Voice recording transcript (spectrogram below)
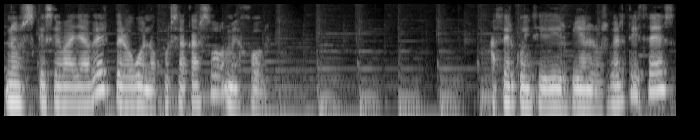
No es que se vaya a ver, pero bueno, por si acaso mejor. Hacer coincidir bien los vértices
